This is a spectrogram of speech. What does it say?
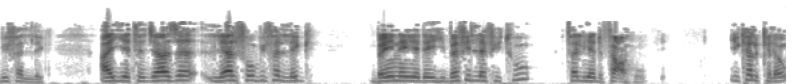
ቢፈልግ أن يجتاز ሊያልፈው ቢፈልግ بين يديه በፊት ለፊቱ فليدفعه ይከልክለው።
